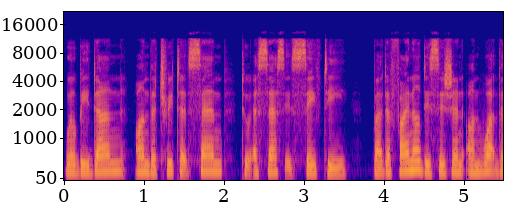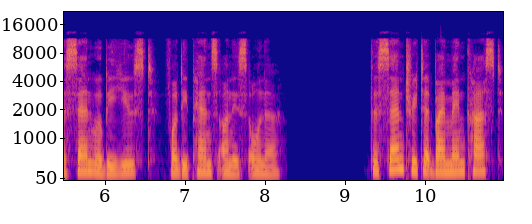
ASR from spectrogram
will be done on the treated sand to assess its safety, but the final decision on what the sand will be used for depends on its owner. The sand treated by Mencast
